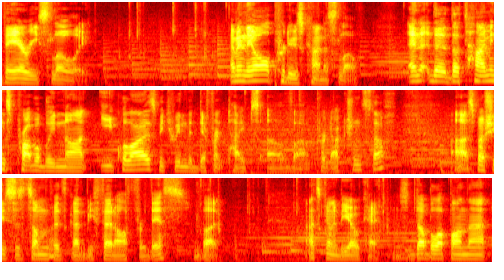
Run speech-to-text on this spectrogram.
very slowly. I mean, they all produce kind of slow. And the, the timing's probably not equalized between the different types of uh, production stuff. Uh, especially since some of it's got to be fed off for this, but that's going to be okay. Let's double up on that.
